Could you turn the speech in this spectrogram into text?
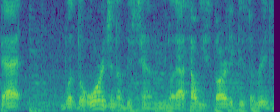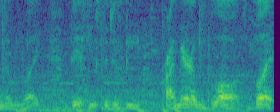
that was the origin of this channel you know? That's how we started this originally. Like this used to just be primarily vlogs. But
